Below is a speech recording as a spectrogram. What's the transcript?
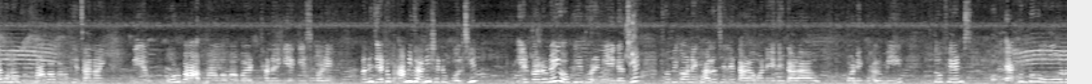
তখন ওর মা বাবাকে জানায় দিয়ে ওর বা মা বাবা আবার থানায় গিয়ে কেস করে। মানে যেটুকু আমি জানি সেটুকু বলছি। এর কারণেই ওকে ধরে নিয়ে গেছে। শফিকা অনেক ভালো ছেলে, তারাও অনেক তারা অনেক ভালো মেয়ে। তো ফ্রেন্ডস এখন তো ওর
